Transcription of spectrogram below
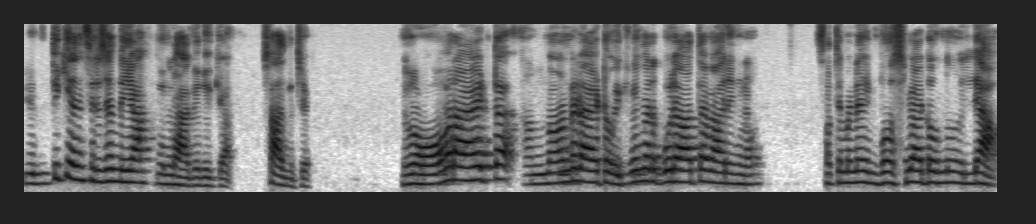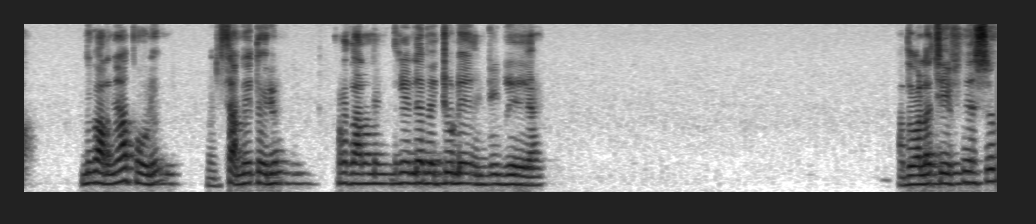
യുക്തിക്കനുസരിച്ച് എന്ത് ചെയ്യാം നിങ്ങൾ ആഗ്രഹിക്കുക. സാധിക്കും. നിങ്ങൾ ഓവറായിട്ട് അൺവാണ്ടഡ് ആയിട്ട് ഒരിക്കലും നടക്കൂലാത്ത കാര്യങ്ങൾ സത്യം പറഞ്ഞാൽ ഇമ്പോസിബിൾ ആയിട്ട് ഒന്നും ഇല്ല. എന്ന് പറഞ്ഞാൽ പോലും ഒരു സമയത്ത് ഒരു പ്രധാനമന്ത്രിയല്ലേ പറ്റുള്ളൂ എന്ത് ചെയ്യാൻ അതുപോലെ ചീഫ് മിനിസ്റ്റർ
